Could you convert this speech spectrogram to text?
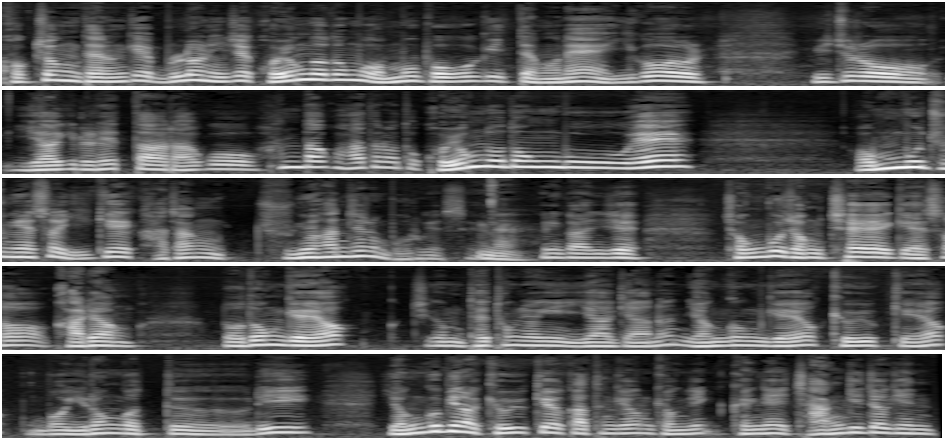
걱정되는 게 물론 이제 고용노동부 업무 보고기 때문에 이걸 위주로 이야기를 했다라고 한다고 하더라도 고용노동부의 업무 중에서 이게 가장 중요한지는 모르겠어요. 네. 그러니까 이제 정부 정책에서 가령 노동개혁, 지금 대통령이 이야기하는 연금 개혁, 교육 개혁, 뭐 이런 것들이 연금이나 교육 개혁 같은 경우는 굉장히, 굉장히 장기적인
